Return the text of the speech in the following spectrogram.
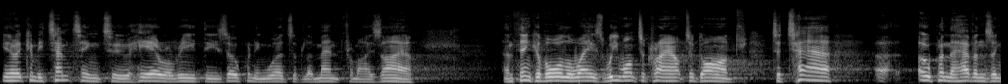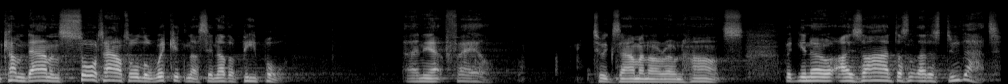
You know, it can be tempting to hear or read these opening words of lament from Isaiah and think of all the ways we want to cry out to God to tear uh, open the heavens and come down and sort out all the wickedness in other people, and yet fail to examine our own hearts. But you know, Isaiah doesn't let us do that.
